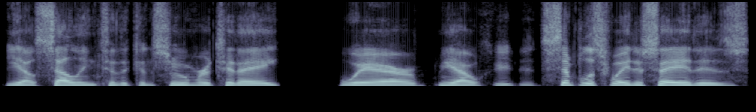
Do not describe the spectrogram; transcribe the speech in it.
you know selling to the consumer today, where you know simplest way to say it is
